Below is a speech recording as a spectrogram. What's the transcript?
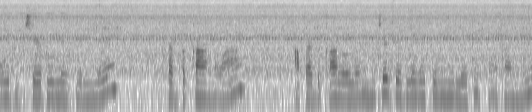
ఊరి చెరువులోకి వెళ్ళి పెద్ద కాలువ ఆ పెద్ద కాలువలో నుంచే చెరువులోకి అయితే నీళ్ళు అయితే పోతాయి.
